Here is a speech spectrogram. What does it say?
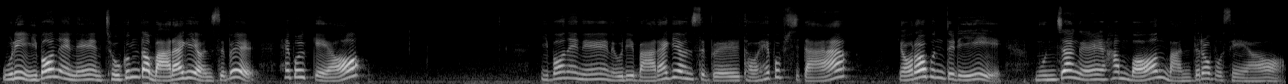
우리 이번에는 조금 더 말하기 연습을 해볼게요. 이번에는 우리 말하기 연습을 더 해봅시다. 여러분들이 문장을 한번 만들어 보세요.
